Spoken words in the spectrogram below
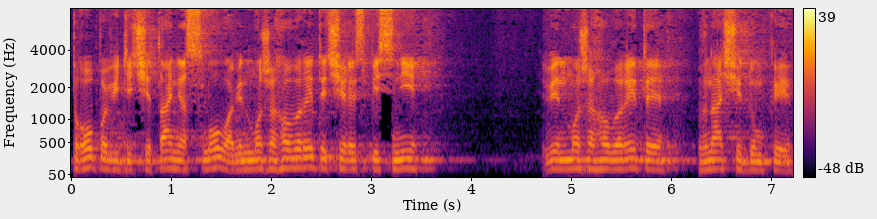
проповіді, читання слова, він може говорити через пісні, він може говорити в наші думки.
